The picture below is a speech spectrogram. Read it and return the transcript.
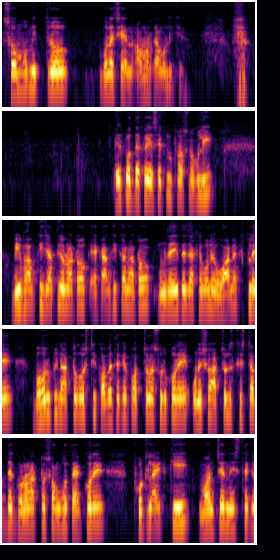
শম্ভু মিত্র বলেছেন অমর গাঙ্গুলিকে। এরপর দেখো এসে কিউ প্রশ্নগুলি। বিভাব কি জাতীয় নাটক, একাঙ্কিকা নাটক, ইংরেজিতে যাকে বলে ওয়ান অ্যাক্ট প্লে, বহুরূপী নাট্যগোষ্ঠী কবে থেকে পথ চলা শুরু করে, উনিশশো আটচল্লিশ খ্রিস্টাব্দে গণনাট্য সংঘ ত্যাগ করে, ফুটলাইট কি মঞ্চের নিচ থেকে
